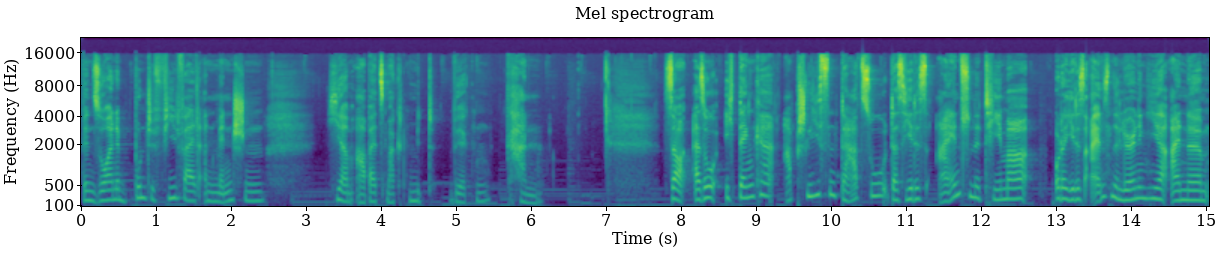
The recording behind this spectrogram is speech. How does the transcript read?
wenn so eine bunte Vielfalt an Menschen hier am Arbeitsmarkt mitwirken kann. So, also ich denke abschließend dazu, dass jedes einzelne Thema oder jedes einzelne Learning hier eine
